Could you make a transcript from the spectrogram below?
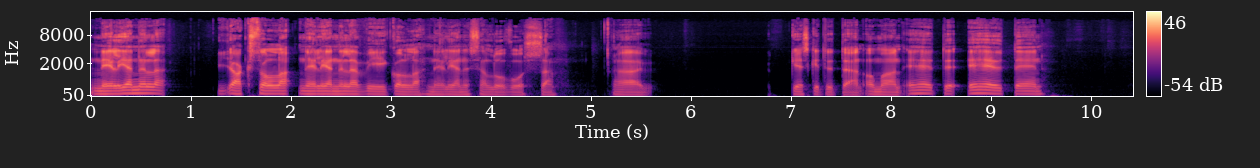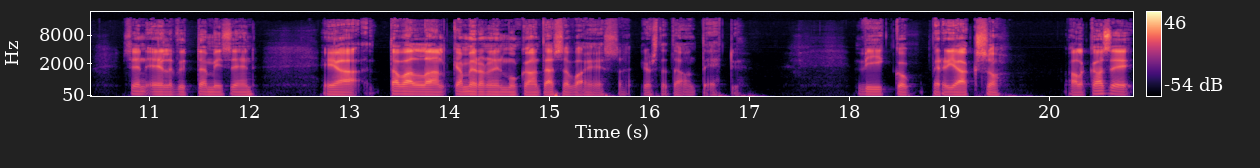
Neljännellä jaksolla, neljännellä viikolla, neljännessä luvussa – keskitytään omaan eheyteen, sen elvyttämiseen ja tavallaan Cameronin mukaan tässä vaiheessa, jos tätä on tehty viikko per jakso, alkaa se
